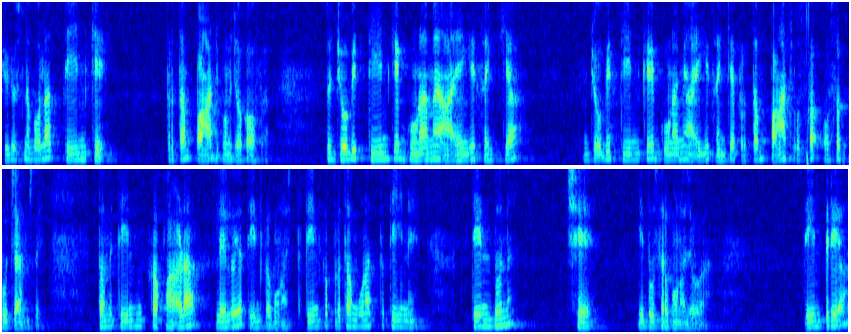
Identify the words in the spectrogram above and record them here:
क्योंकि उसने बोला तीन के प्रथम पाँच गुणजों का औसत। तो जो भी तीन के गुणा में आएँगे संख्या, जो भी तीन के गुणा में आएगी संख्या प्रथम पाँच, उसका औसत पूछा हमसे। तो हमें तीन का पहाड़ा ले लो या तीन का गुणा। तो तीन का प्रथम गुणा तो तीन है। तीन दून छः ये दूसरा गुणज होगा तीन त्रिया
